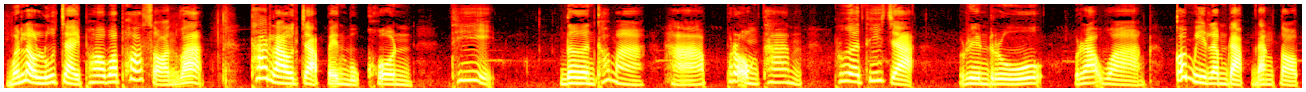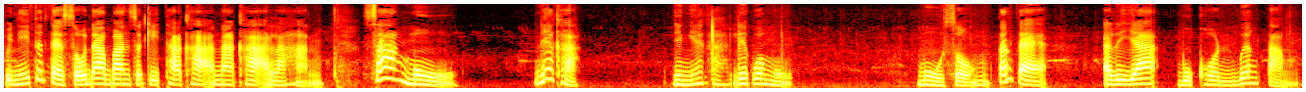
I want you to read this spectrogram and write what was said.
เหมือนเรารู้ใจพ่อว่าพ่อสอนว่า ถ้าเราจะเป็นบุคคลที่ เดินเข้ามาหาพระองค์ท่าน เพื่อที่จะเรียนรู้ระวาง ก็มีลำดับดังต่อไปนี้ ตั้งแต่โสดาบันสกิทาคาอนาคาอรหันสร้างหมู่ เนี่ยค่ะ อย่างเงี้ยค่ะ เรียกว่าหมู่ หมู่สงตั้งแต่อริยะบุคคลเบื้องต่ำ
